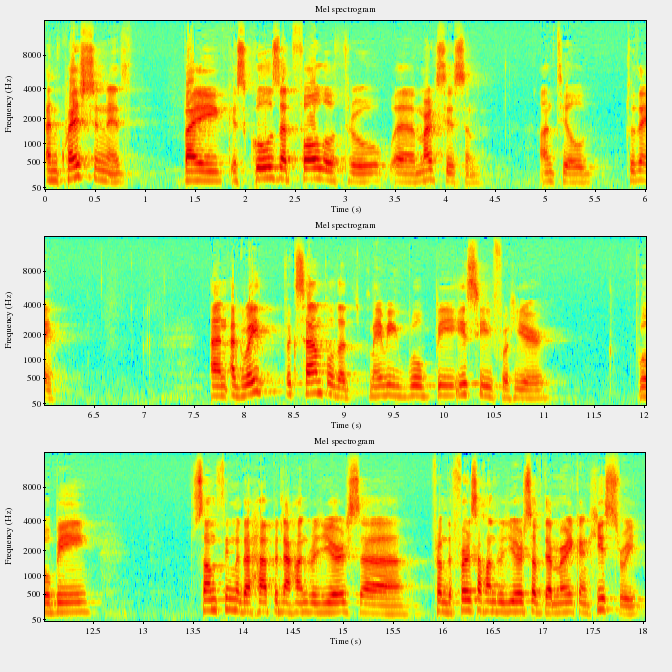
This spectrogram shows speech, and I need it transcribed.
and questioned by schools that follow through uh, Marxism until today. And a great example that maybe will be easy for here will be something that happened 100 years, uh, from the first 100 years of the American history,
